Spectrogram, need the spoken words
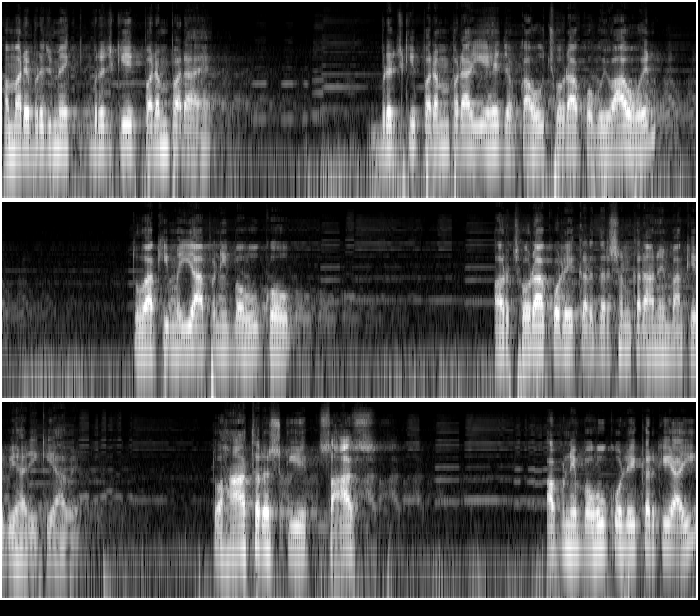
हमारे ब्रज में, ब्रज की एक परंपरा है। ब्रज की परंपरा ये है, जब काहू छोरा को विवाह हुए तो वाकी मैया अपनी बहू को और छोरा को लेकर दर्शन कराने बांके बिहारी की आवे। तो हाथ रस की एक सास अपनी बहू को लेकर के आई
